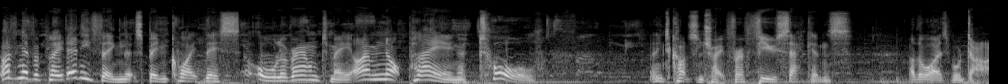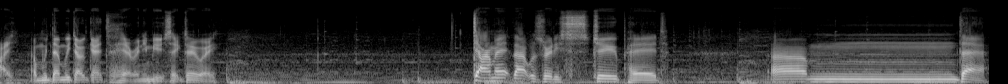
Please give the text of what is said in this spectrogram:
I've never played anything that's been quite this all around me. I'm not playing at all. I need to concentrate for a few seconds. Otherwise we'll die. And we, then we don't get to hear any music, do we? Damn it, that was really stupid. Um, there.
